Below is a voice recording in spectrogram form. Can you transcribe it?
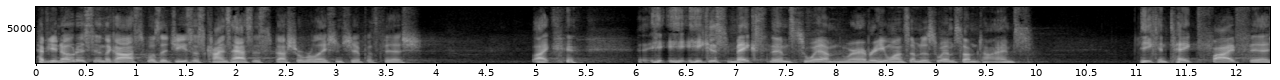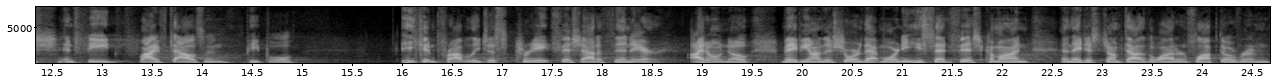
Have you noticed in the Gospels that Jesus kind of has this special relationship with fish? Like, he, he just makes them swim wherever he wants them to swim sometimes. He can take five fish and feed 5,000 people. He can probably just create fish out of thin air. I don't know. Maybe on the shore that morning he said, Fish, come on. And they just jumped out of the water and flopped over and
